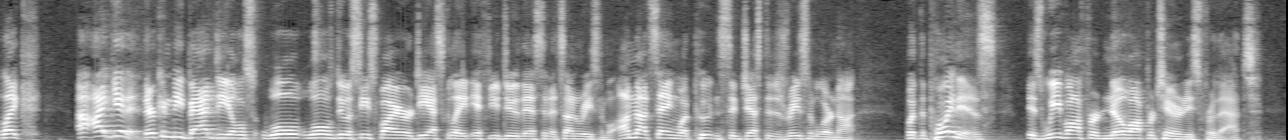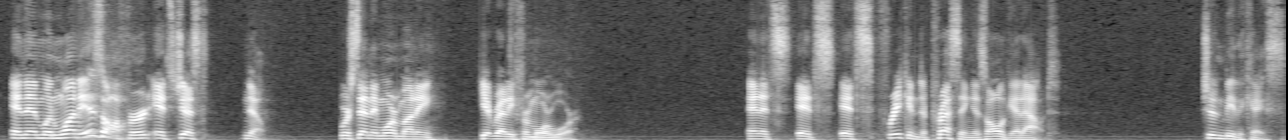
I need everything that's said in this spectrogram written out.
Like, I, I get it. There can be bad deals. We'll we'll do a ceasefire or de-escalate if you do this, and it's unreasonable. I'm not saying what Putin suggested is reasonable or not, but the point is, is we've offered no opportunities for that, and then when one is offered, it's just no. We're sending more money. Get ready for more war. And it's it's it's freaking depressing as all get out. Shouldn't be the case.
